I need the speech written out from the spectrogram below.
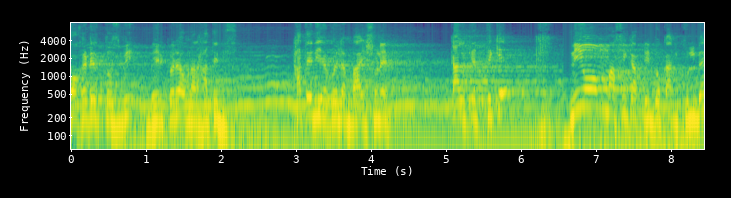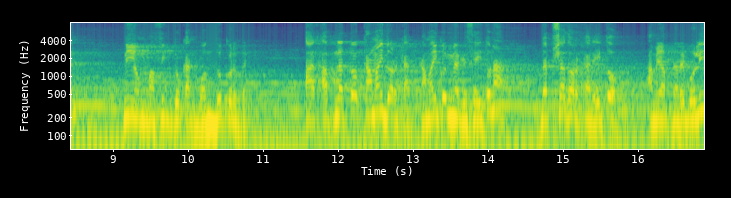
পকেটের তসবি বের করে ওনার হাতে দিছি। হাতে দিয়ে কইলাম, ভাই, শুনেন, কালকের থেকে নিয়ম মাফিক আপনি দোকান খুলবেন, নিয়ম মাফিক দোকান বন্ধ করবেন। আর আপনার তো কামাই দরকার, কামাই কমে গেছে, এই তো না, ব্যবসা দরকার, এই তো। আমি আপনারে বলি,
